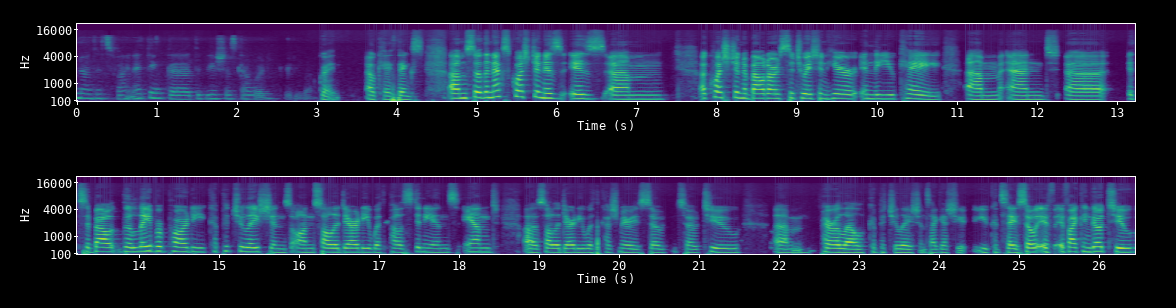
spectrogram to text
No, that's fine. I think uh, Dibyesh has covered it really well. Great. Okay, thanks. Um, so the next question is is um, a question about our situation here in the UK, um, and uh, it's about the Labour Party capitulations on solidarity with Palestinians and uh, solidarity with Kashmiris. So, so two um, parallel capitulations, I guess you, you could say. So if, if I can go to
